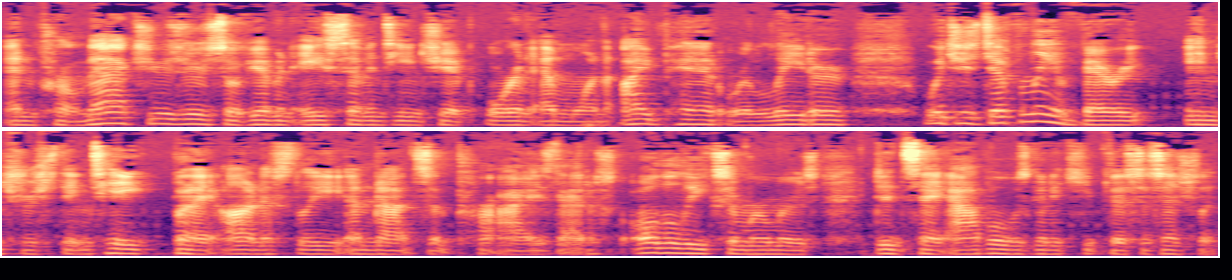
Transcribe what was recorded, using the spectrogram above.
and Pro Max users. So if you have an A17 chip or an M1 iPad or later, which is definitely a very interesting take, but I honestly am not surprised that all the leaks and rumors did say Apple was going to keep this essentially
